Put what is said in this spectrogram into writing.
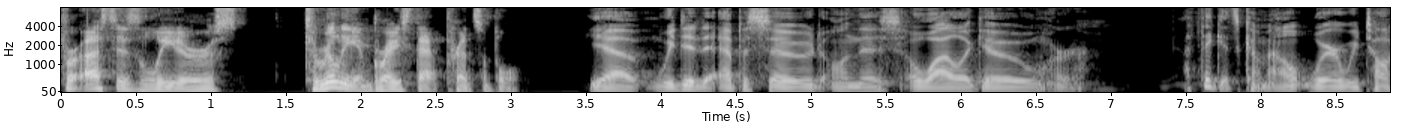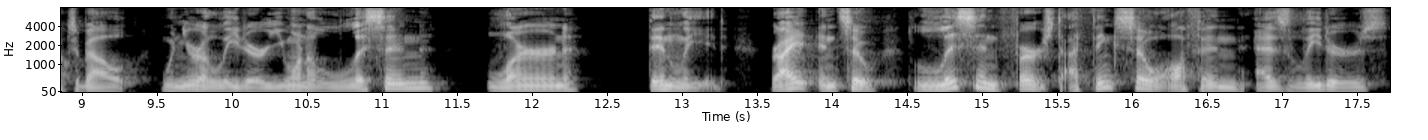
for us as leaders to really embrace that principle? Yeah, we did an episode on this a while ago, or I think it's come out, where we talked about when you're a leader, you want to listen, learn, then lead right? And so listen first. I think so often as leaders,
